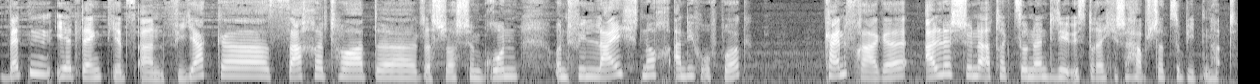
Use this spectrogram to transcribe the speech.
Wetten, ihr denkt jetzt an Fiaker, Sachertorte, das Schloss Schönbrunn und vielleicht noch an die Hofburg? Keine Frage, alles schöne Attraktionen, die die österreichische Hauptstadt zu bieten hat.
